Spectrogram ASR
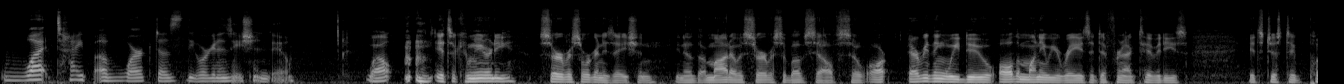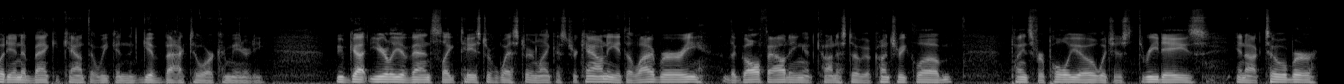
what type of work does the organization do? Well, it's a community service organization. You know, the motto is service above self. So our, everything we do, all the money we raise at different activities, it's just to put in a bank account that we can give back to our community. We've got yearly events like Taste of Western Lancaster County at the library, the golf outing at Conestoga Country Club, Pints for Polio, which is three days in October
